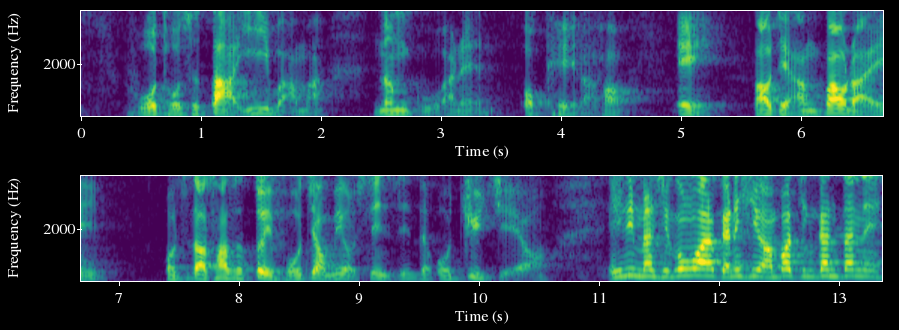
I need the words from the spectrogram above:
佛陀是大医王嘛，能古啊呢 OK 了哈，哎，包这红包来。我知道他是对佛教没有信心的，我拒绝哦。哎，你们想讲我给你写红包真简单呢？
